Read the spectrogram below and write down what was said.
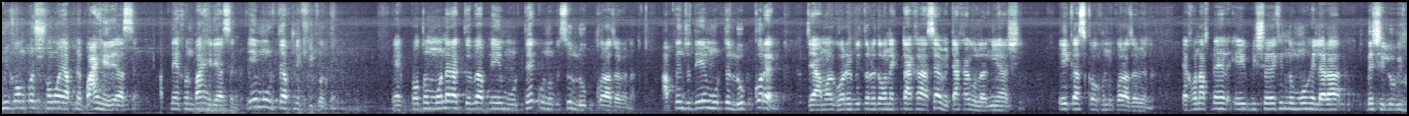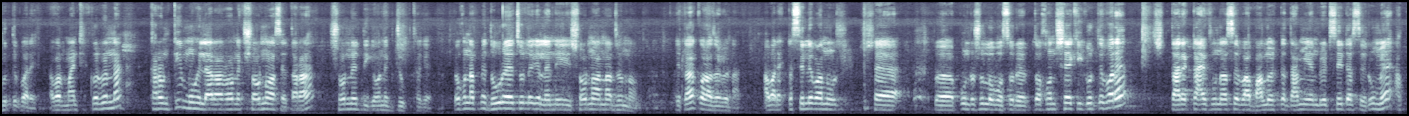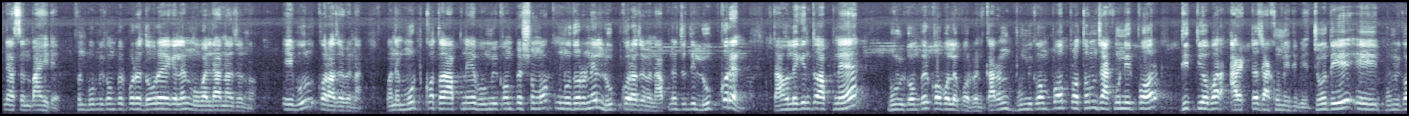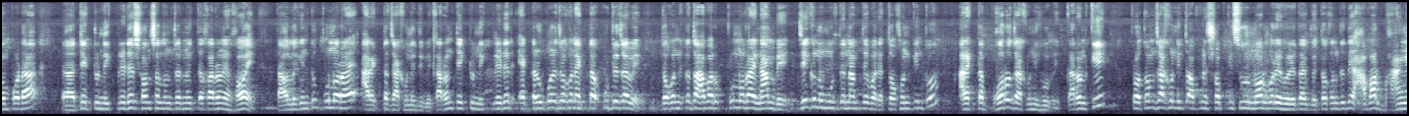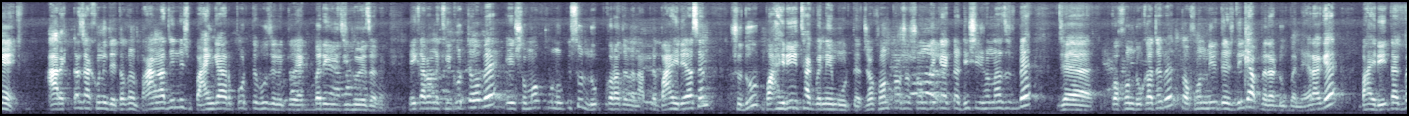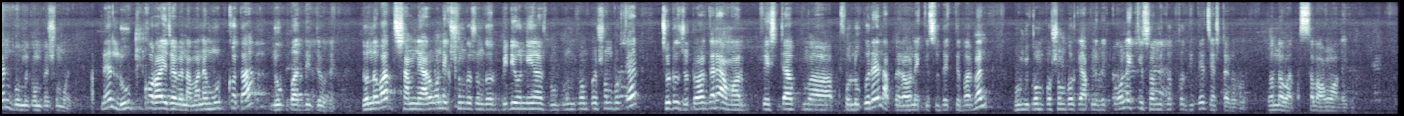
ভূমিকম্পের সময় আপনি বাহিরে আছেন। আপনি এখন বাহিরে আছেন। এই মুহূর্তে আপনি কি করবেন? এক, প্রথম মনে রাখতে হবে আপনি এই মুহূর্তে কোনো কিছু লুপ করা যাবে না। আপনি যদি এই মুহূর্তে লুপ করেন যে আমার ঘরের ভিতরে তো অনেক টাকা আছে, আমি টাকাগুলো নিয়ে আসি। এই কাজ কখনো করা যাবে না। এখন আপনার এই বিষয়ে কিন্তু মহিলারা বেশি লুবি হতে পারে। আবার মাইন্ড ঠিক করবেন না? কারণ কি? মহিলারা অনেক স্বর্ণ আছে, তারা স্বর্ণের দিকে অনেক ঝুঁক থাকে। তখন আপনি দৌড়ে চলে গেলেন এই স্বর্ণ আনার জন্য। এটা করা যাবে না। আবার একটা ছেলে মানুষ, সে পনেরো ষোলো বছরের, তখন সে কি করতে পারে? তার একটা আইফোন আছে বা ভালো একটা দামি অ্যান্ড্রয়েড সেট আছে রুমে আপনি আছেন বাহিরে। এখন ভূমিকম্পের পরে দৌড়ে গেলেন মোবাইলটা আনার জন্য। এই ভুল করা যাবে না। মানে মোট কথা, আপনি ভূমিকম্পের সময় কোনো ধরনের লুপ করা যাবে না। আপনি যদি লুপ করেন, তাহলে কিন্তু আপনি ভূমিকম্পের কবলে পড়বেন। কারণ ভূমিকম্প প্রথম জাকুনির পর দ্বিতীয়বার আরেকটা জাকুনি দিবে। যদি এই ভূমিকম্পটা টেকটনিক প্লেটের সঞ্চালন সঞ্চালনজনিত কারণে হয় তাহলে কিন্তু পুনরায় আরেকটা চাকুনি দিবে। কারণ একটু প্লেটের একটার উপরে যখন একটা উঠে যাবে, তখন এটা তো আবার পুনরায় নামবে, যে কোনো মুহূর্তে নামতে পারে, তখন কিন্তু আরেকটা বড় ঝাঁকুনি হবে। কারণ কি? প্রথম ঝাঁকুনি তো আপনার সবকিছু নরবরে হয়ে থাকবে, তখন যদি আবার ভাঙে আরেকটা জাকুনি দেয়, তখন ভাঙা জিনিস ভাঙে আর পড়তে বুঝেনি তো একবারে ইজি হয়ে যাবে। এই কারণে কি করতে হবে? এই সময় কোনো কিছু লুপ করা যাবে না। আপনি বাইরে আছেন, শুধু বাহিরেই থাকবেন এই মুহূর্তে। যখন প্রশাসন থেকে একটা ডিসিশন আসবে যে কখন ঢোকা যাবে, তখন নির্দেশ দিলে আপনারা ঢুকবেন। এর আগে বাইরেই থাকবেন ভূমিকম্পের সময়। আপনি লুপ করাই যাবে না মানে মোট কথা লুপ বাদ দিতে হবে। ধন্যবাদ। সামনে আরও অনেক সুন্দর সুন্দর ভিডিও নিয়ে আসব ভূমিকম্প সম্পর্কে। ছোট ছোট আকারে আমার পেজটা ফলো করেন। আপনারা অনেক কিছু দেখতে পারবেন। ভূমিকম্প সম্পর্কে আপনাদেরকে অনেক কিছু আমি তথ্য দিতে চেষ্টা করব। ধন্যবাদ। আসসালামু আলাইকুম।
